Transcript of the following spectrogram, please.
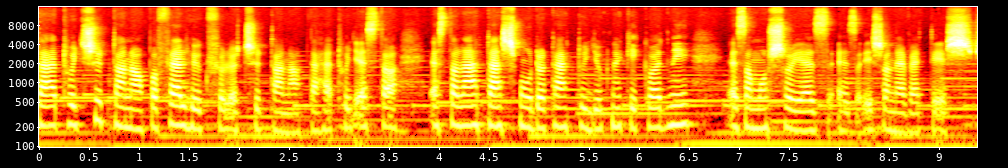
tehát, hogy süt a nap, a felhők fölött süt a nap, tehát, hogy ezt a, ezt a látásmódot át tudjuk nekik adni, ez a mosoly ez, ez, és a nevetés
